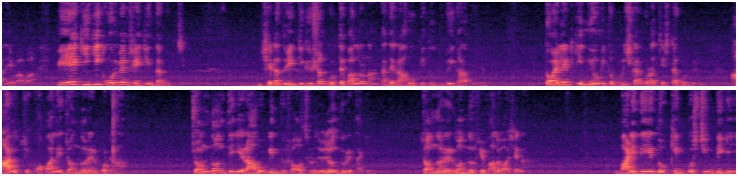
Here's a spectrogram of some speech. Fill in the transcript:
আরে বাবা পেয়ে কি কি করবেন সেই চিন্তা করছে। সেটা তো এক্সিকিউশন করতে পারল না, তাতে রাহু, কেতু দুটোই খারাপ হয়ে যাবে। টয়লেটকে নিয়মিত পরিষ্কার করার চেষ্টা করবেন। আর হচ্ছে কপালে চন্দনের ফোঁটা। চন্দন থেকে রাহু কিন্তু সহস্র যোজন দূরে থাকে। চন্দনের গন্ধ সে ভালোবাসে না। বাড়িতে দক্ষিণ পশ্চিম দিকে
